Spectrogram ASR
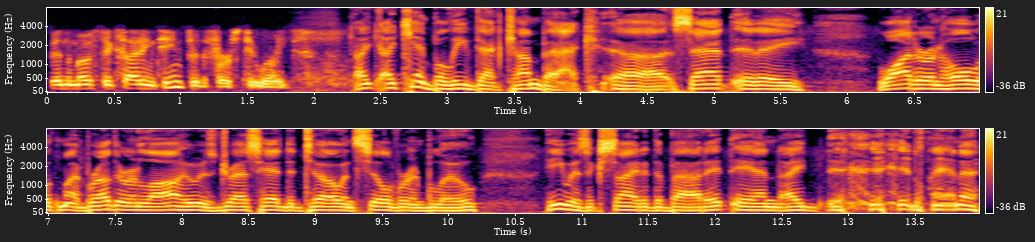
been the most exciting team for the first two weeks. I, I can't believe that comeback. Uh, sat at a watering hole with my brother-in-law, who is dressed head to toe in silver and blue. He was excited about it, and I Atlanta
